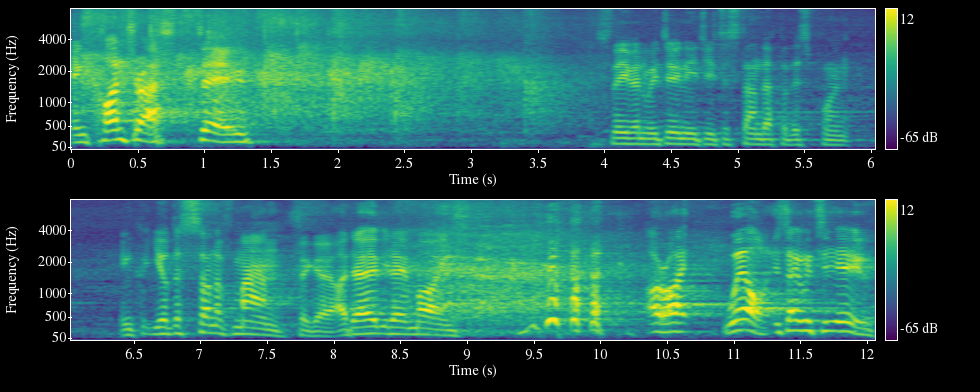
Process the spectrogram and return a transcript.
In contrast to stephen we do need you to stand up at this point you're the Son of Man figure. I hope you don't mind. All right, Will, it's over to you.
